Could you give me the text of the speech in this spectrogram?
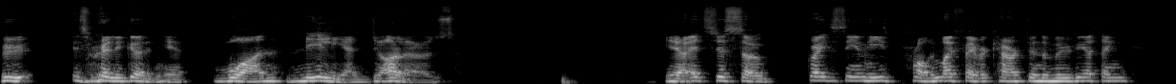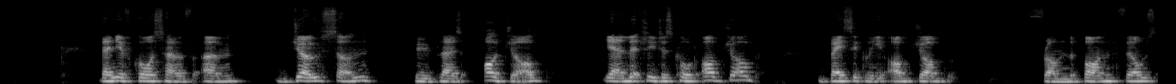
who is really good in here. One million dollars. You know, it's just so great to see him. He's probably my favourite character in the movie, I think. Then you, of course, have um, Joe Son, who plays Oddjob. Yeah, literally just called Oddjob. Basically, Oddjob from the Bond films,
